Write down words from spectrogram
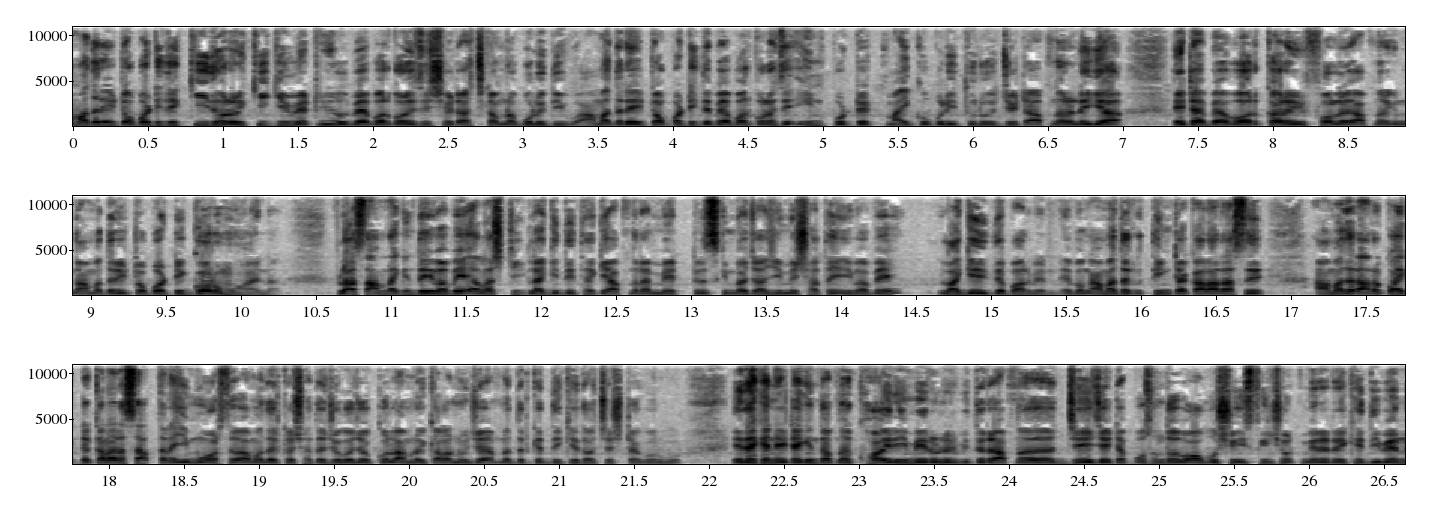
আমাদের এই টপারটিতে কী ধরনের, কী কী ম্যাটেরিয়াল ব্যবহার করেছে সেটা আজকে আমরা বলে দিব। আমাদের এই টপারটিতে ব্যবহার করা হয়েছে ইম্পোর্টেড মাইক্রোপলি তুলো যেটা আপনারা লেগিয়া এটা ব্যবহারকারীর ফলে আপনার কিন্তু আমাদের এই টপারটি গরম হয় না। প্লাস আমরা কিন্তু এইভাবে এলাস্টিক লাগিয়ে দিয়ে থাকি, আপনারা ম্যাট্রেস কিংবা জাজিমের সাথে এইভাবে লাগিয়ে দিতে পারবেন। এবং আমাদের তিনটা কালার আছে। আমাদের আরও কয়েকটা কালার আছে, আপনারা ইমো হোয়াটসঅ্যাপ আমাদের সাথে যোগাযোগ করলে আমরা ওই কালার অনুযায়ী আপনাদেরকে দেখিয়ে দেওয়ার চেষ্টা করব। এ দেখেন, এটা কিন্তু আপনার খয়েরি মেরুনের ভিতরে আপনারা যেই যেটা পছন্দ হবে অবশ্যই স্ক্রিনশট মেরে রেখে দিবেন।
